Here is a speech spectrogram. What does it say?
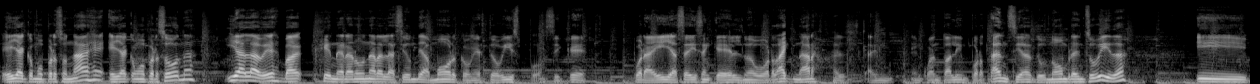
ella como personaje, ella como persona, y a la vez va a generar una relación de amor con este obispo. Así que por ahí ya se dicen que es el nuevo Ragnar en, cuanto a la importancia de un hombre en su vida. Y,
